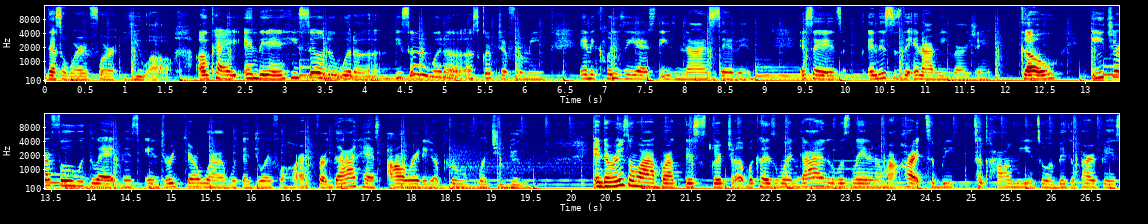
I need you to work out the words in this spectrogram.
That's a word for you all. Okay. And then he sealed it with a he sealed it with a, a scripture for me in Ecclesiastes 9 7. It says, and this is the NIV version, go Eat your food with gladness and drink your wine with a joyful heart, for God has already approved what you do. And the reason why I brought this scripture up because when God was landing on my heart to be to call me into a bigger purpose,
